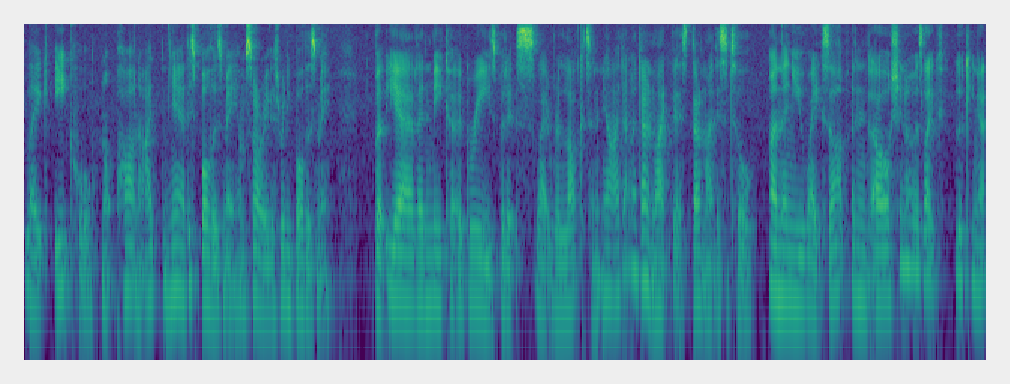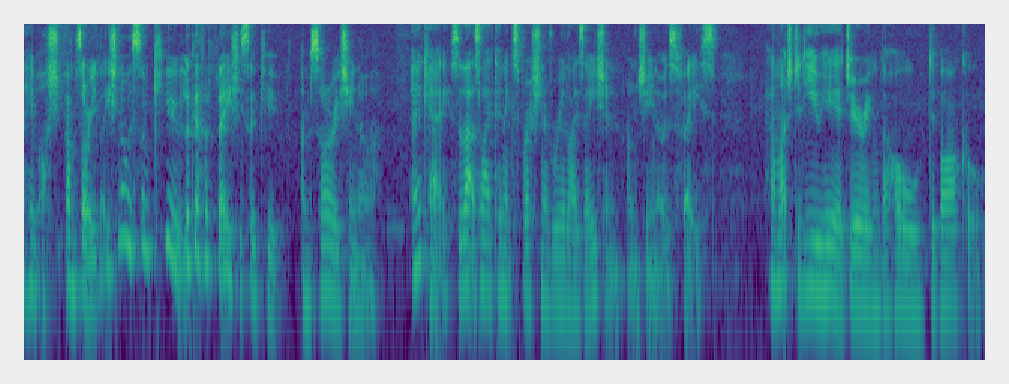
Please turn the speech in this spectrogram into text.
like equal, not partner. I yeah, this bothers me. I'm sorry, this really bothers me. But yeah, then Mika agrees, but it's like reluctant. Yeah, I don't I don't like this. Don't like this at all. And then Yu wakes up and oh, Shinoa's like looking at him. Oh, she, I'm sorry. Like Shinoa's so cute. Look at her face. She's so cute. I'm sorry, Shinoa. Okay, so that's like an expression of realization on Shinoa's face. How much did you hear during the whole debacle?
